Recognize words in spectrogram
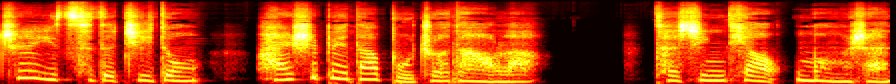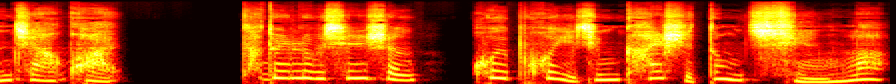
这一次的悸动还是被他捕捉到了，他心跳猛然加快。他对陆先生会不会已经开始动情了？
